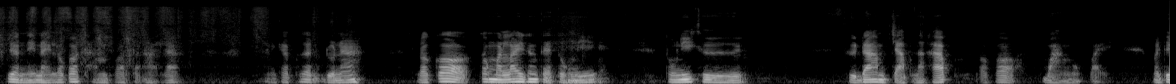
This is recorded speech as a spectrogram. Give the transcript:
เพื่อนไหนๆเราก็ทำความสะอาดแล้วนะครับเพื่อนดูนะ แล้วก็ต้องมาไล่ตั้งแต่ตรงนี้ ตรงนี้คือ คือด้ามจับนะครับ แล้วก็วางลงไป มันจะ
